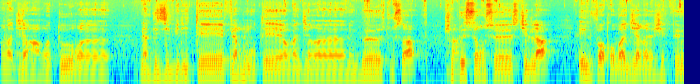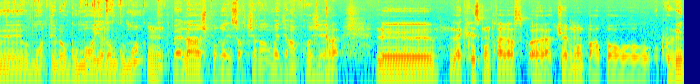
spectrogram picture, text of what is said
On va dire un retour, euh, la visibilité, faire monter, on va dire, euh, le buzz, tout ça. Je suis Ouais. plus sur ce style-là. Et une fois qu'on va dire, euh, j'ai fait euh, monter l'engouement, il y a l'engouement, Mhm. ben là, je pourrais sortir, un- on va dire, un projet. Ouais. Le, la crise qu'on traverse euh, actuellement par rapport au, au Covid,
